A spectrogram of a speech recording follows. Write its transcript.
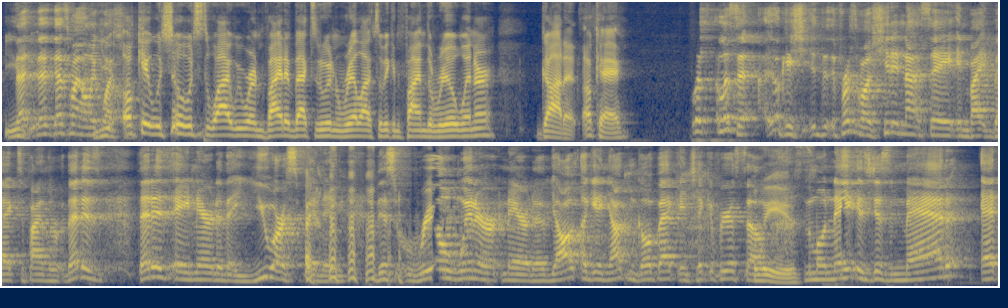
You- that, that, that's my only You- question. okay, which so which is why we were invited back to do it in real life so we can find the real winner. Got it. Okay. Lis- Listen, okay. She, first of all, she did not say invite back to find the. That is that is a narrative that you are spinning. this real winner narrative. Y'all again, y'all can go back and check it for yourself. Please. Monet is just mad at,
